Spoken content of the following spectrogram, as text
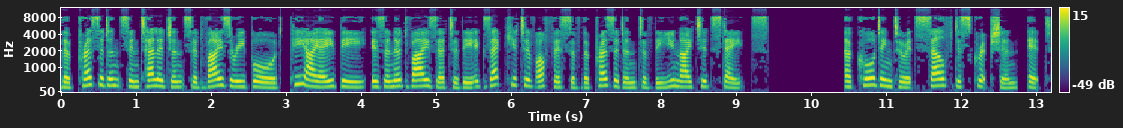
The President's Intelligence Advisory Board PIAB, is an advisor to the Executive Office of the President of the United States. According to its self-description, it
